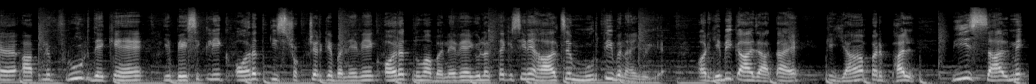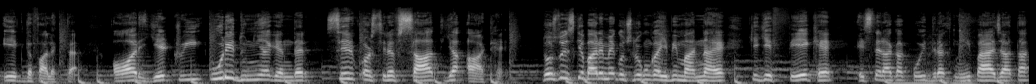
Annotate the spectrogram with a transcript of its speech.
आपने फ्रूट देखे हैं, ये बेसिकली एक औरत की स्ट्रक्चर के बने हुए एक औरत नुमा बने हुए हैं। यूँ लगता है किसी ने हाथ से मूर्ति बनाई हुई है। और ये भी कहा जाता है कि यहाँ पर फल 20 साल में एक दफ़ा लगता है। और ये ट्री पूरी दुनिया के अंदर सिर्फ़ और सिर्फ़ सात या आठ है। दोस्तों, इसके बारे में कुछ लोगों का ये भी मानना है कि ये फेक है, इस तरह का कोई दरख्त नहीं पाया जाता।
